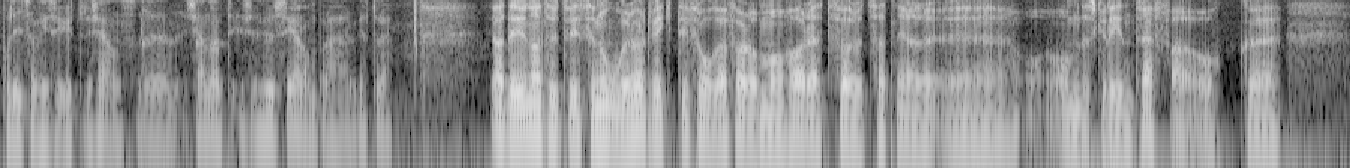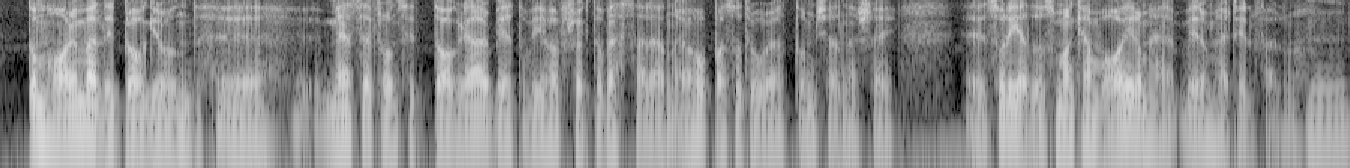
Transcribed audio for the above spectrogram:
polisen finns i yttre tjänst. Eh, känner, hur ser de på det här? Vet du det? Ja, det är ju naturligtvis en oerhört viktig fråga för dem att ha rätt förutsättningar eh, om det skulle inträffa. Och eh, de har en väldigt bra grund eh, med sig från sitt dagliga arbete och vi har försökt att vässa den. Och jag hoppas och tror att de känner sig eh, så redo som man kan vara i de här, vid de här tillfällena. Mm.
